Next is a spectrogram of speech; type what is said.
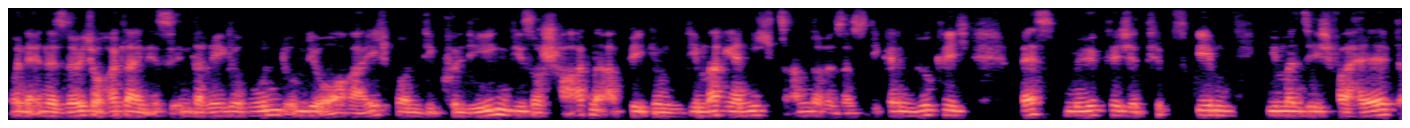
Und eine solche Hotline ist in der Regel rund um die Uhr erreichbar. Und die Kollegen dieser Schadenabwicklung, die machen ja nichts anderes. Also die können wirklich bestmögliche Tipps geben, wie man sich verhält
